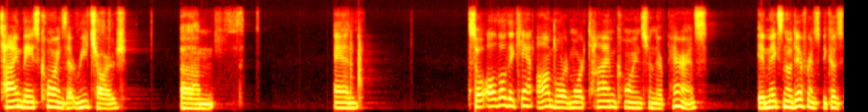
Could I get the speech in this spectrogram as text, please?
time-based coins that recharge, um, and so although they can't onboard more time coins from their parents, it makes no difference because,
